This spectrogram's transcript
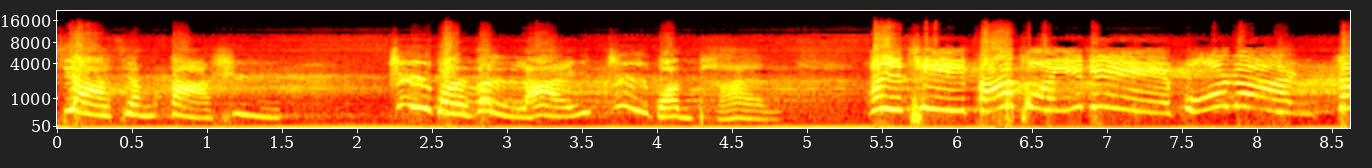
家乡大事，只管问来，只管盘。为妻答错一句，不认丈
